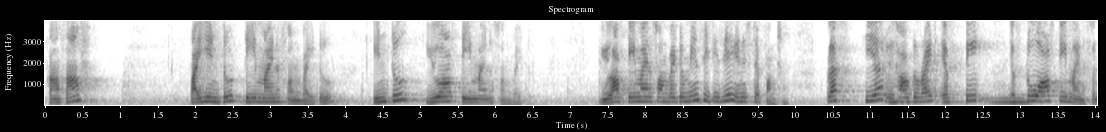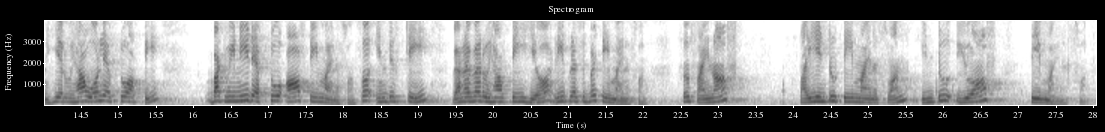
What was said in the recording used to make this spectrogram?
cos of pi into t minus 1 by 2 into u of t minus 1 by 2 u of t minus 1 by 2 means it is a unit step function. Plus here we have to write ft f2 of t minus 1 here we have only f2 of t but we need f2 of t minus 1 so in this t whenever we have t here replace it by t minus 1 so sine of pi into t minus 1 into u of t minus 1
